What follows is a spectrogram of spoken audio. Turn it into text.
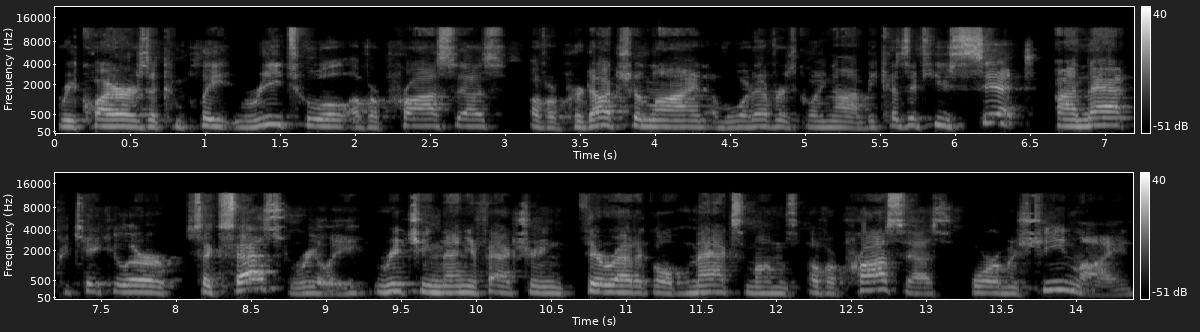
requires a complete retool of a process, of a production line, of whatever's going on. Because if you sit on that particular success, really reaching manufacturing theoretical maximums of a process or a machine line,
